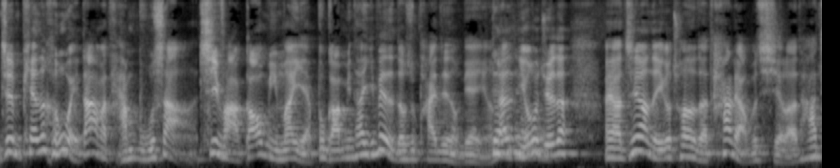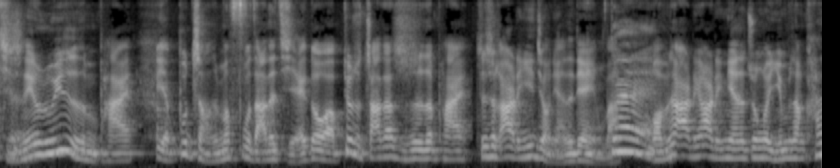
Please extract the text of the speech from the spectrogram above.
这片子很伟大吗？谈不上，技法高明吗？也不高明。他一辈子都是拍这种电影，但是你会觉得，哎呀，这样的一个创作者太了不起了。他几十年如一日这么拍，也不整什么复杂的结构啊，就是扎扎实实的拍。这是个二零一九年的电影吧？对，我们在二零二零年的中国荧幕上看，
